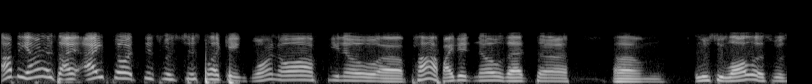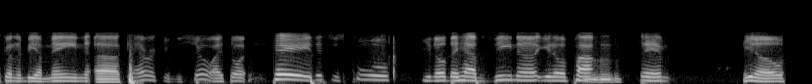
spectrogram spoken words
I'll be honest. I I thought this was just like a one-off, you know, uh, pop. I didn't know that uh, um, Lucy Lawless was going to be a main uh, character in the show. I thought, hey, this is cool. You know, they have Xena, you know, pop Mhm. saying, you know,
